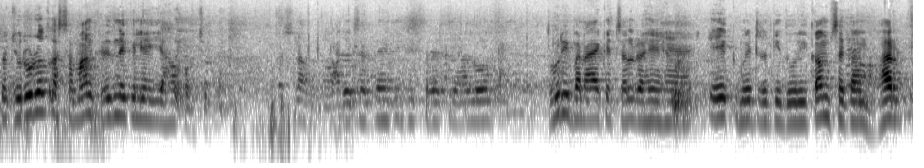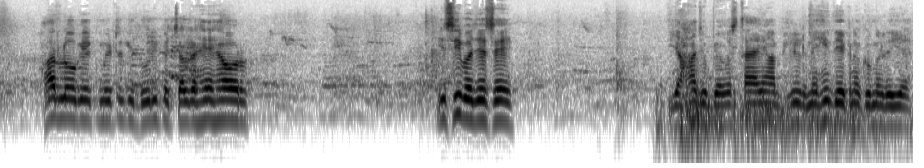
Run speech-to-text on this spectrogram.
तो ज़रूरत का सामान खरीदने के लिए यहाँ पहुँचे। देख सकते हैं कि जिस तरह से यहाँ लोग दूरी बनाए के चल रहे हैं, एक मीटर की दूरी कम से कम हर हर लोग एक मीटर की दूरी पे चल रहे हैं और इसी वजह से यहाँ जो व्यवस्था है, यहाँ भीड़ नहीं देखने को मिल रही है।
